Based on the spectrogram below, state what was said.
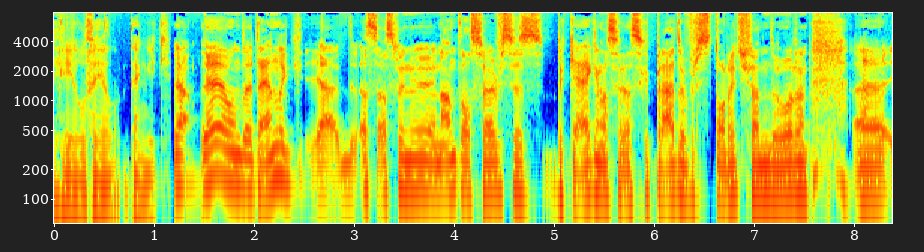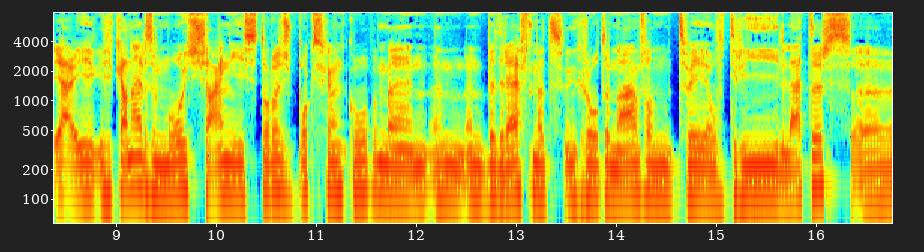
heel veel, denk ik. Ja, ja, want uiteindelijk, ja, als, als we nu een aantal services bekijken, als je, als je praat over storage vendoren, eh, ja, je, je kan ergens een mooi shiny storage box gaan kopen bij een, een, een bedrijf met een grote naam van twee of drie letters. Eh,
